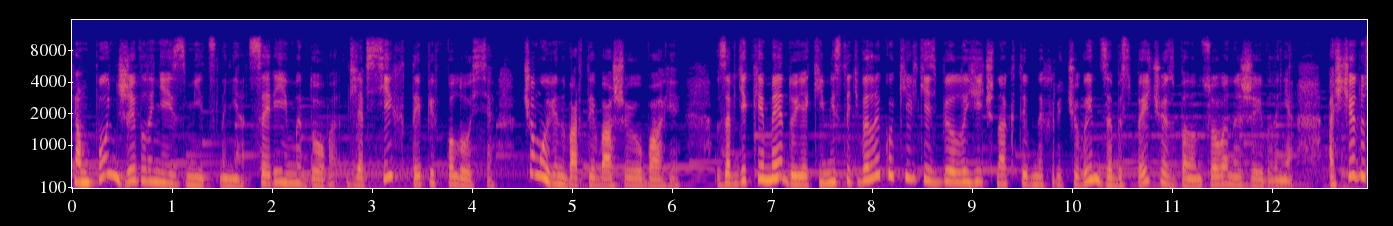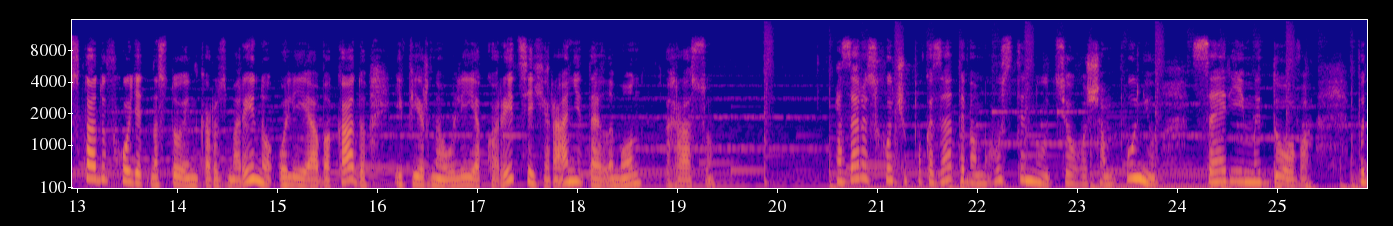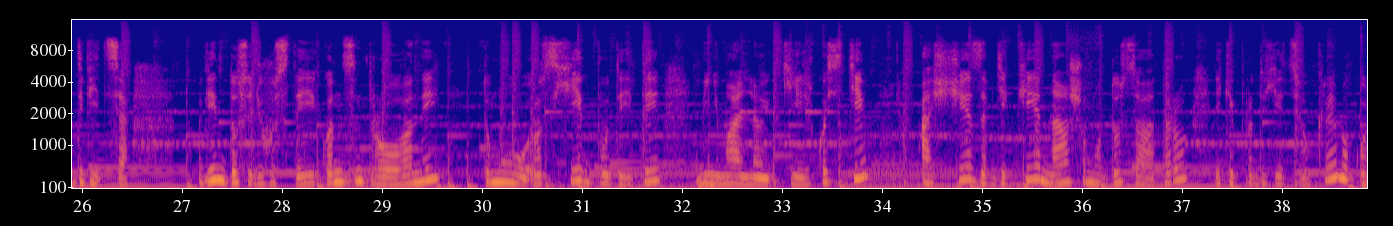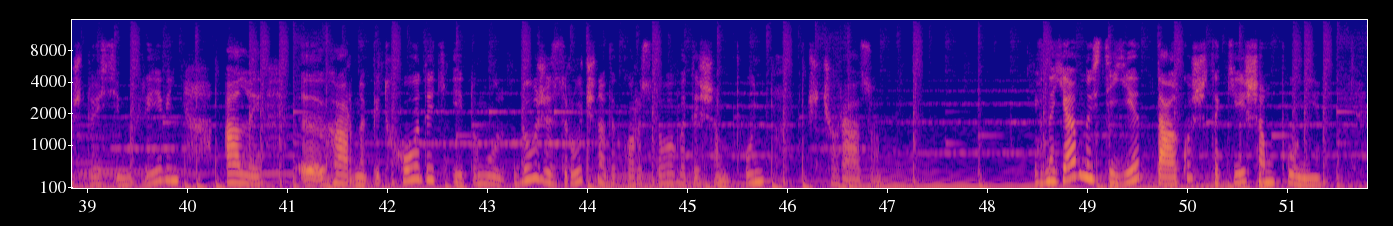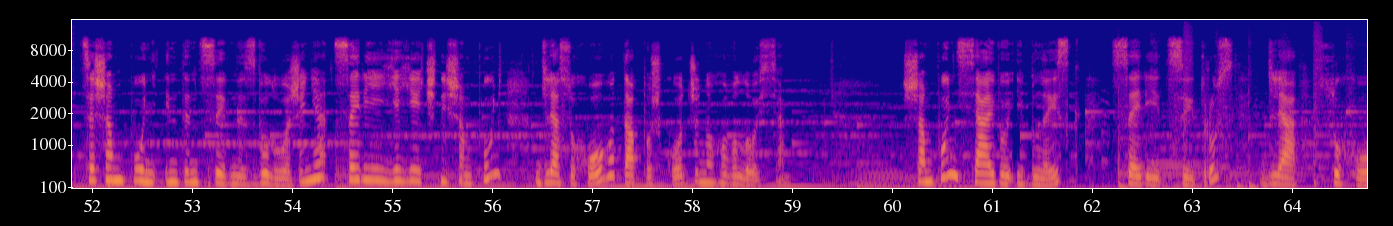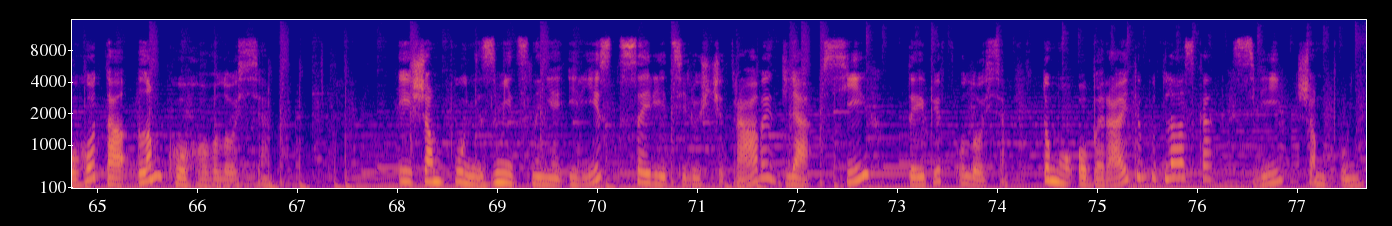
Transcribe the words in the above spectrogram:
Шампунь живлення і зміцнення серії медова для всіх типів волосся. Чому він вартий вашої уваги? Завдяки меду, який містить велику кількість біологічно активних речовин, забезпечує збалансоване живлення. А ще до складу входять настоянка розмарину, олія авокадо, ефірна олія кориці, герані та лимон грасу. А зараз хочу показати вам густину цього шампуню серії медова. Подивіться, він досить густий, концентрований, тому розхід буде йти мінімальної кількості. А ще завдяки нашому дозатору, який продається окремо, коштує 7 гривень, але е, гарно підходить і тому дуже зручно використовувати шампунь щоразу. В наявності є також такі шампуні. Це шампунь інтенсивне зволоження серії яєчний шампунь для сухого та пошкодженого волосся. Шампунь сяйво і блиск серії цитрус для сухого та ламкого волосся. І шампунь зміцнення і ріст серії цілющі трави для всіх типів волосся. Тому обирайте, будь ласка, свій шампунь.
